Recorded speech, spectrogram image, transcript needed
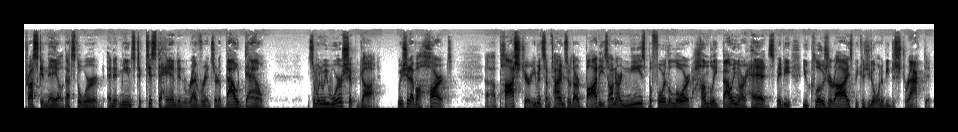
proskuneo. That's the word. And it means to kiss the hand in reverence or to bow down. So when we worship God, we should have a heart, uh, a posture, even sometimes with our bodies on our knees before the Lord, humbly bowing our heads. Maybe you close your eyes because you don't want to be distracted.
